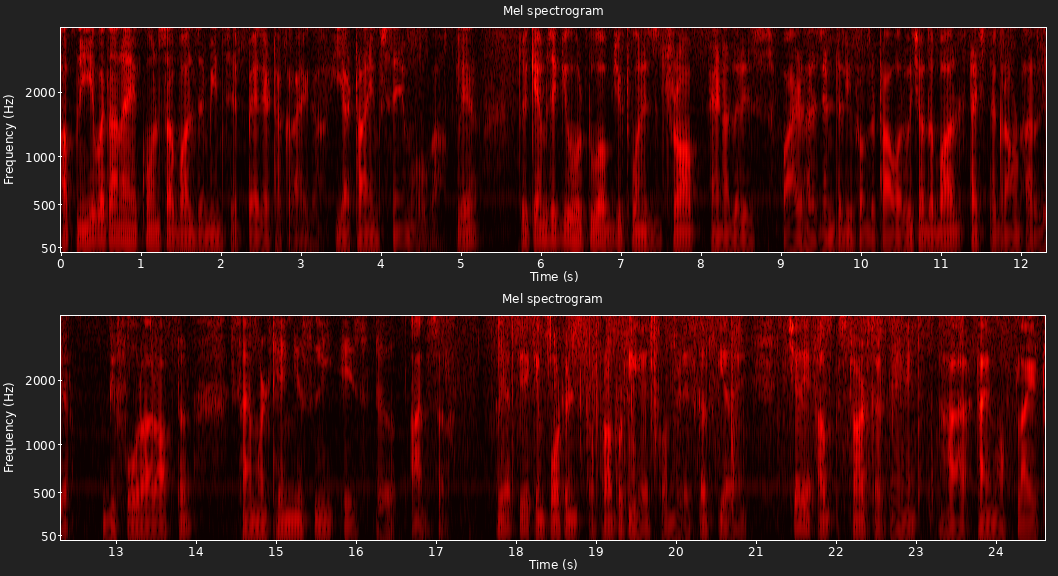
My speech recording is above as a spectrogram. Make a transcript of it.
आपने ये बताना है कौन सा बॉल ज़मीन से पहले टकराएगा या टाइम सेम होगा। क्लियर तो एक एम से क्यू हो two object one is drop and other is fired horizontally from the tower which are the ball touch the ground earlier before or after simultaneously is the answer clear तो एक इंपॉर्टेंट प्रॉपर्टी है, इसको हमने डिस्कस किया है। चलिए, अब स्टार्ट करते हैं। टाइम ऑफ़ फ़्लाइट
